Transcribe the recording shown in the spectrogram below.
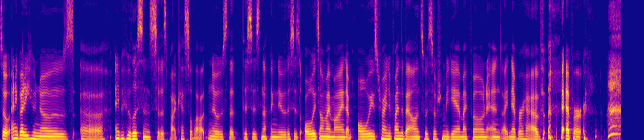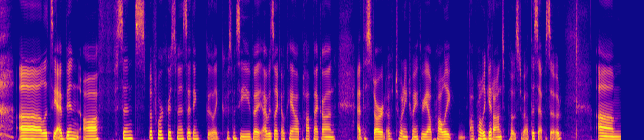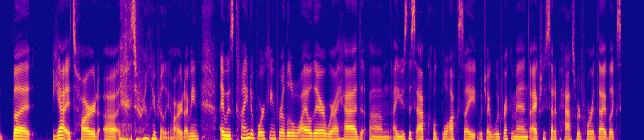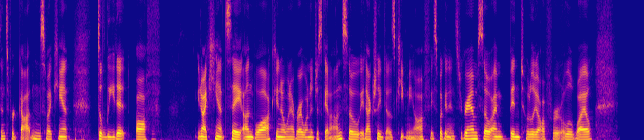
So anybody who knows, uh, anybody who listens to this podcast a lot knows that this is nothing new. This is always on my mind. I'm always trying to find the balance with social media and my phone, and I never have ever. Uh, let's see. I've been off since before Christmas. I think like Christmas Eve. I, I was like, okay, I'll pop back on at the start of 2023. I'll probably I'll probably get on to post about this episode. Um, but yeah, it's hard. Uh, it's really, really hard. I mean, it was kind of working for a little while there where I had, um, I used this app called Blocksite, which I would recommend. I actually set a password for it that I've like since forgotten, so I can't delete it off. You know, I can't say unblock, you know, whenever I want to just get on. So it actually does keep me off Facebook and Instagram. So I've been totally off for a little while.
